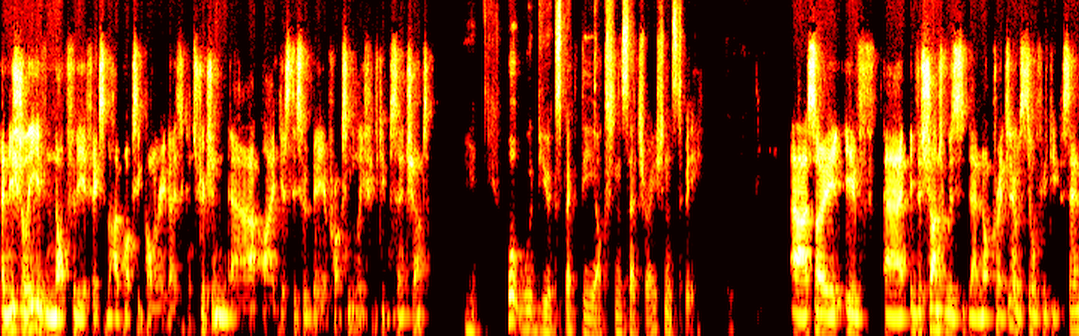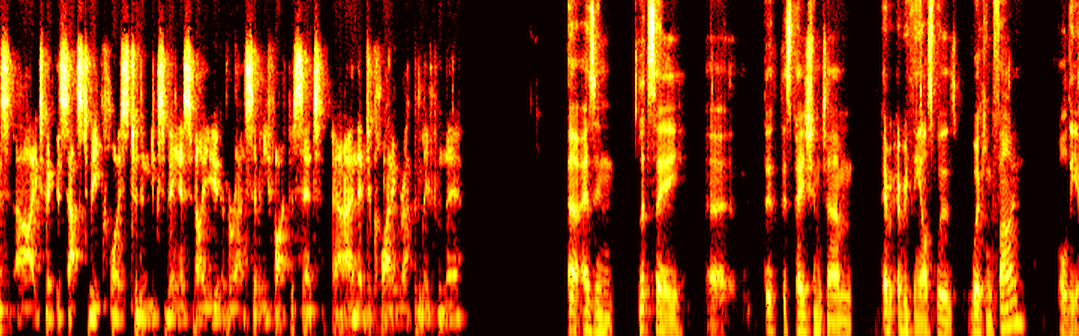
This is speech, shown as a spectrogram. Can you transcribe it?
initially, if not for the effects of hypoxic pulmonary vasoconstriction, uh, I guess this would be approximately 50% shunt. Hmm. What would you expect the oxygen saturations to be? Uh, so if uh, if the shunt was uh, not corrected, it was still 50%. Uh, I expect the SATs to be close to the mixed venous value of around 75%, uh, and then declining rapidly from there. Uh, as in, let's say th- this patient, um, everything else was working fine, all the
